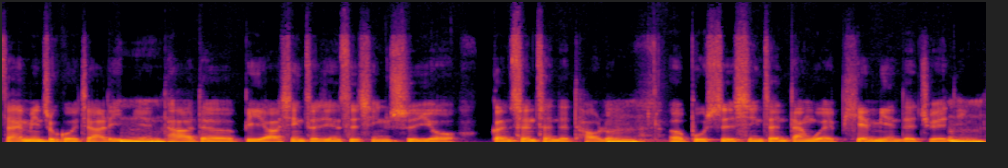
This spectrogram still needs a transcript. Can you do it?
在民主国家里面，嗯。它的必要性这件事情是有更深层的讨论，嗯。而不是行政单位片面的决定。嗯。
